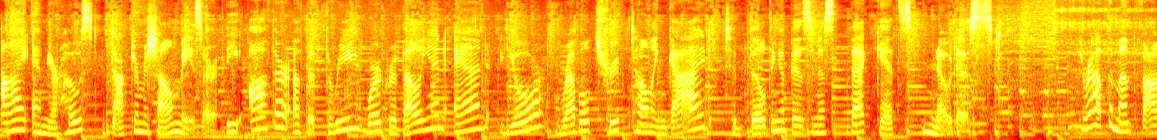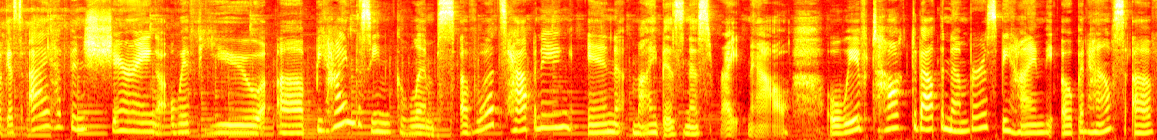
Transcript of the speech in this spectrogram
I am your host, Dr. Michelle Mazur, the author of The Three Word Rebellion and your Rebel Truth Telling Guide to Building a Business That Gets Noticed. Throughout the month of August, I have been sharing with you a behind the scene glimpse of what's happening in my business right now. We've talked about the numbers behind the open house of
